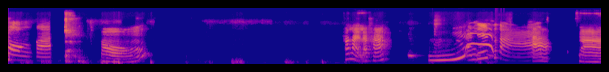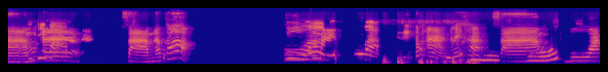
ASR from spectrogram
สองครับสองเท่าไหร่ละคะ อันที่สาม สามที่อ่าสามสามแล้วก็บวกหมายบวกเด็กต้องอ่านด้วยค่ะสามบวก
